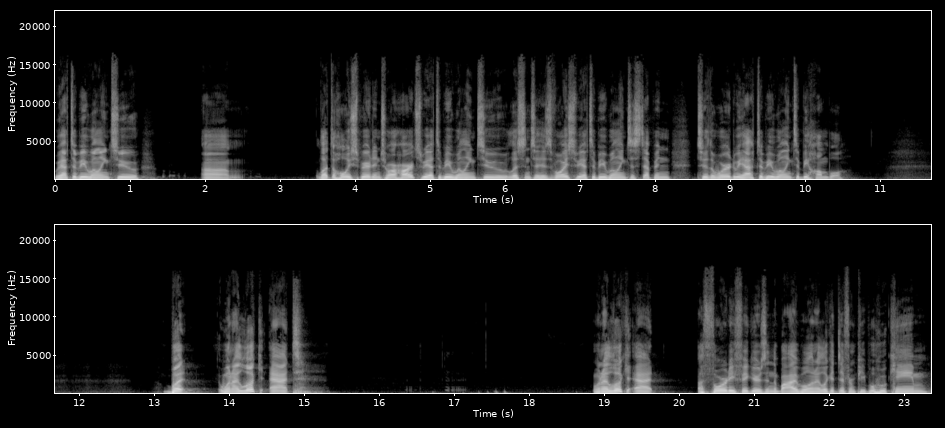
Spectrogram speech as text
We have to be willing to um, let the Holy Spirit into our hearts. We have to be willing to listen to His voice. We have to be willing to step into the Word. We have to be willing to be humble. But when I look at when I look at authority figures in the Bible and I look at different people who came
